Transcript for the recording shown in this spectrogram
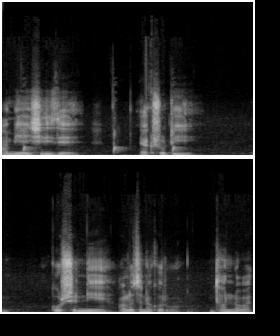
আমি এই সিরিজে একশোটি কোশ্চেন নিয়ে আলোচনা করব। ধন্যবাদ।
